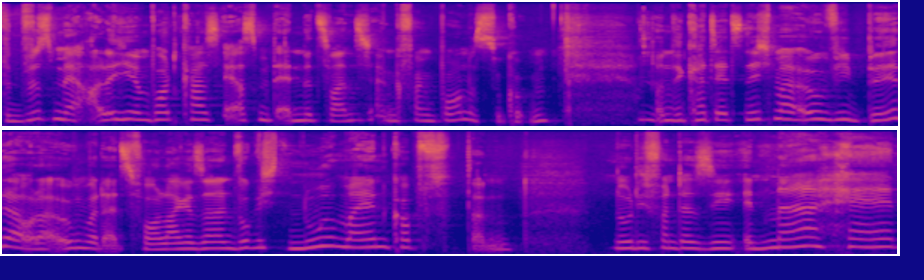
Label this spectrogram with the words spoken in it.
das wissen wir ja alle hier im Podcast, erst mit Ende 20 angefangen, Pornos zu gucken. Und ich hatte jetzt nicht mal irgendwie Bilder oder irgendwas als Vorlage, sondern wirklich nur meinen Kopf dann Nur die Fantasie. In my head,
